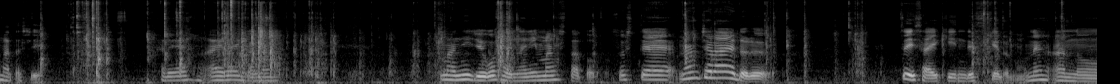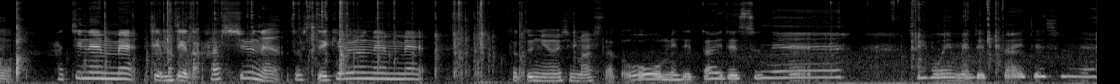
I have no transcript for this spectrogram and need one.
私あれ？アイラインかな？まあ25歳になりましたとそしてなんちゃらアイドルつい最近ですけどもね、あの、8年目、違う、間違えた、8周年、そして9年目、突入しましたと。おー、めでたいですね。すごいめでたいですね。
